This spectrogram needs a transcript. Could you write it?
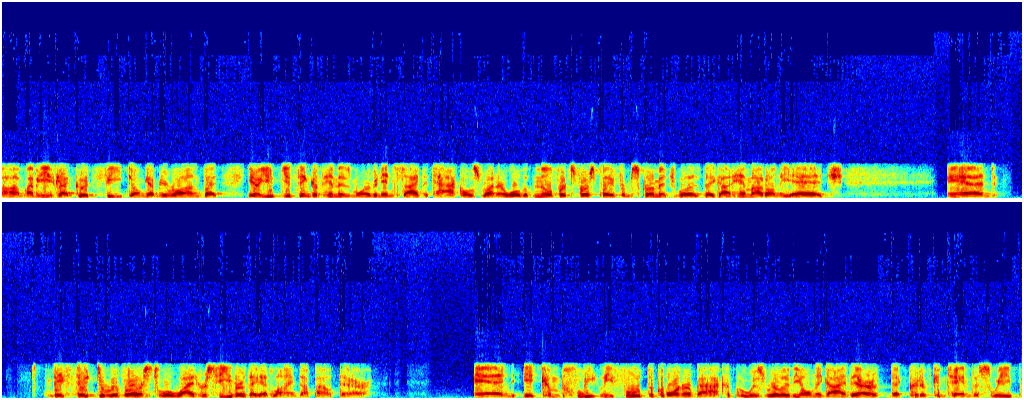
Um, I mean, he's got good feet. Don't get me wrong, but you know, you you think of him as more of an inside the tackles runner. Well, the, Milford's first play from scrimmage was they got him out on the edge, and they faked a reverse to a wide receiver they had lined up out there, and it completely fooled the cornerback, who was really the only guy there that could have contained the sweep.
